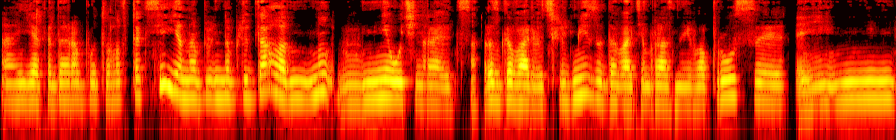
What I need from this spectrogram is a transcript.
А я когда работала в такси, я наблюдала, ну, мне очень нравится разговаривать с людьми, задавать им разные вопросы, и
